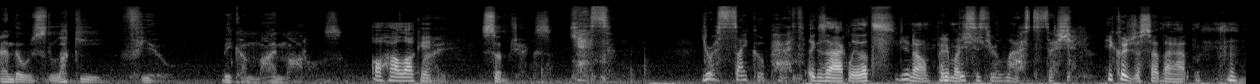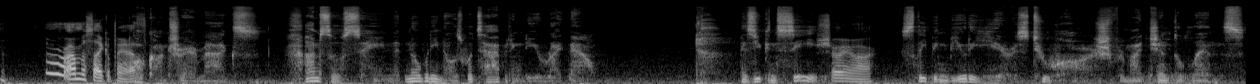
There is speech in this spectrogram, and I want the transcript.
And those lucky few become my models, Oh, how lucky. my subjects. Yes. You're a psychopath. Exactly. That's, you know, pretty and much. This is your last session. He could have just said that. or I'm a psychopath. Au contraire, Max. I'm so sane that nobody knows what's happening to you right now. As you can see, Sure you are. Sleeping Beauty here is too harsh for my gentle lens.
